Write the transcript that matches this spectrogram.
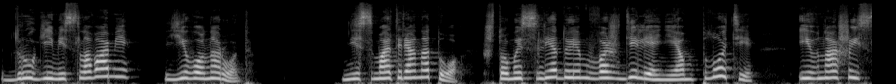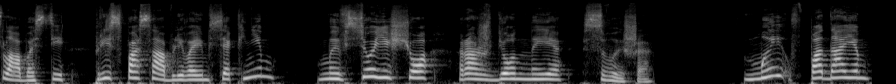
другими словами, его народ. Несмотря на то, что мы следуем вожделениям плоти и в нашей слабости приспосабливаемся к ним, мы все еще рожденные свыше. Мы впадаем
